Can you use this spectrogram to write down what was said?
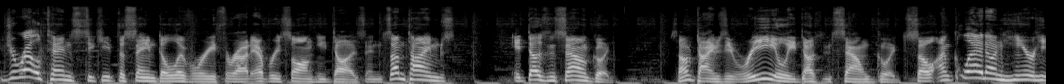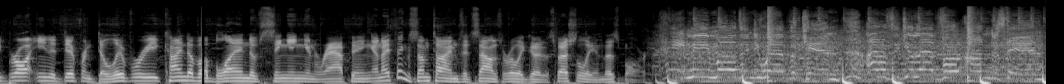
Jorel tends to keep the same delivery throughout every song he does, and sometimes it doesn't sound good. Sometimes it really doesn't sound good. So I'm glad on here he brought in a different delivery, kind of a blend of singing and rapping, and I think sometimes it sounds really good, especially in this bar. Hate me more than you ever can. I don't think you'll ever understand.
